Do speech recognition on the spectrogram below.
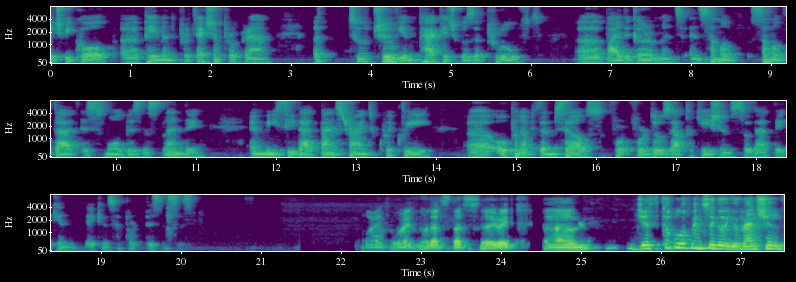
which we call Payment Protection Program. A 2 trillion package was approved uh, by the government, and some of some of that is small business lending, and we see that banks trying to quickly uh, open up themselves for, for those applications so that they can they can support businesses. All right, all right. No, that's that's uh, great. Um, just a couple of minutes ago, you mentioned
